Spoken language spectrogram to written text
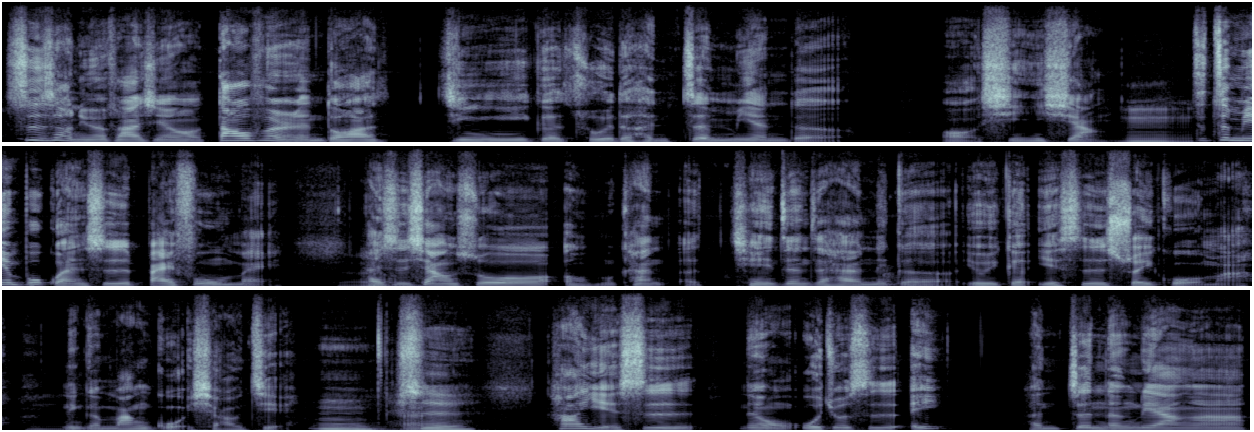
事实上你会发现哦，大部分人都要经营一个所谓的很正面的。哦，形象，嗯，这正面不管是白富美，还是像说，哦，我们看，呃，前一阵子还有那个有一个也是水果嘛，那个芒果小姐，嗯，是，她也是那种，我就是哎，很正能量啊，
